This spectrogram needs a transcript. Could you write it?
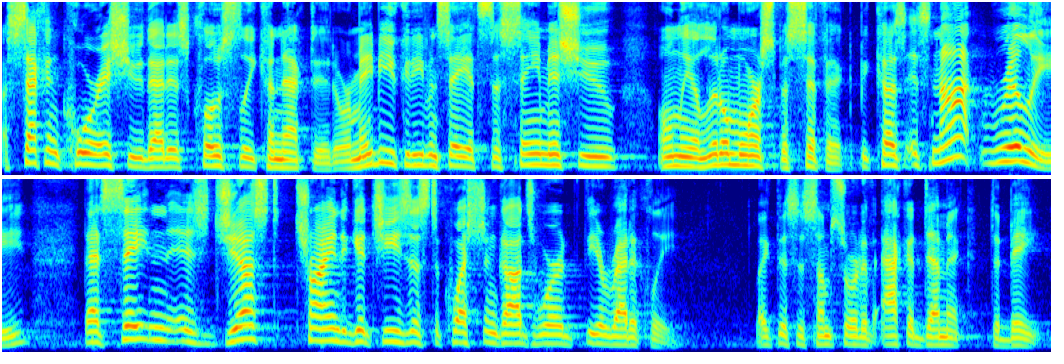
a second core issue that is closely connected. Or maybe you could even say it's the same issue, only a little more specific, because it's not really that Satan is just trying to get Jesus to question God's word theoretically, like this is some sort of academic debate.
